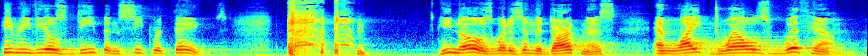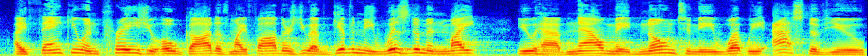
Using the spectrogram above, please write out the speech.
He reveals deep and secret things. he knows what is in the darkness, and light dwells with him. I thank you and praise you, O God of my fathers. You have given me wisdom and might. You have now made known to me what we asked of you,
